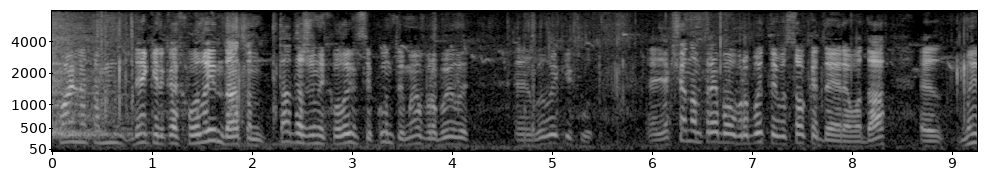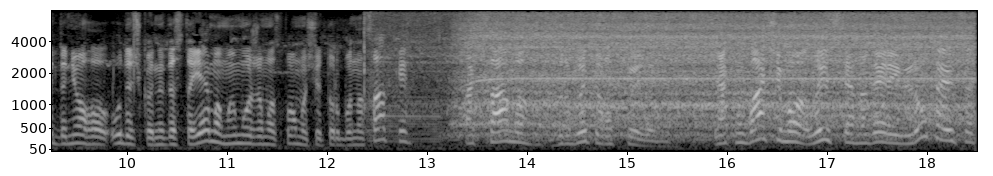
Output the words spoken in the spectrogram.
Буквально там декілька хвилин, да, там, та навіть не хвилин, секунд, і ми обробили е, великий куст. Е, якщо нам треба обробити високе дерево, да, е, ми до нього удочкою не достаємо, ми можемо з допомогою турбонасадки так само зробити розпилення. Як ми бачимо, листя на дереві рухаються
